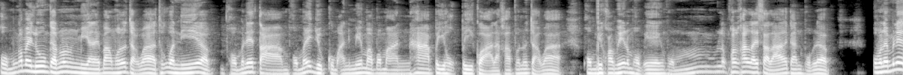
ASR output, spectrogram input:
ผมก็ไม่รู้เหมือนกันว่ามันมีอะไรบ้างเพราะเนื่องจากว่าทุกวันนี้แบบผมไม่ได้ตาม ผมไม่ได้อยู่กลุ่มอนิเมะมาประมาณ 5 ปี 6 ปีกว่าแล้วครับเพราะเนื่องจากว่าผมมีความคิดของผมเอง ผมค่อนข้างไร้สาระแล้วกันผมแบบ ผมเลยไม่ได้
